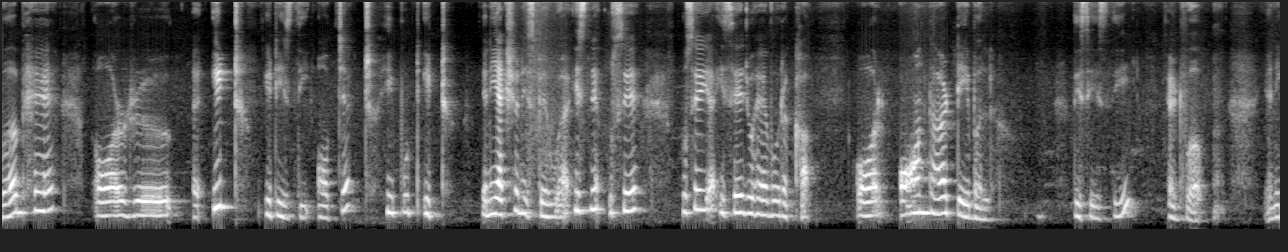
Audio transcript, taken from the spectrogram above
वर्ब है. और it it is the object he put it यानी एक्शन इस पे हुआ है. इसने उसे उसे या इसे जो है वो रखा. और on the table this is the adverb यानी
